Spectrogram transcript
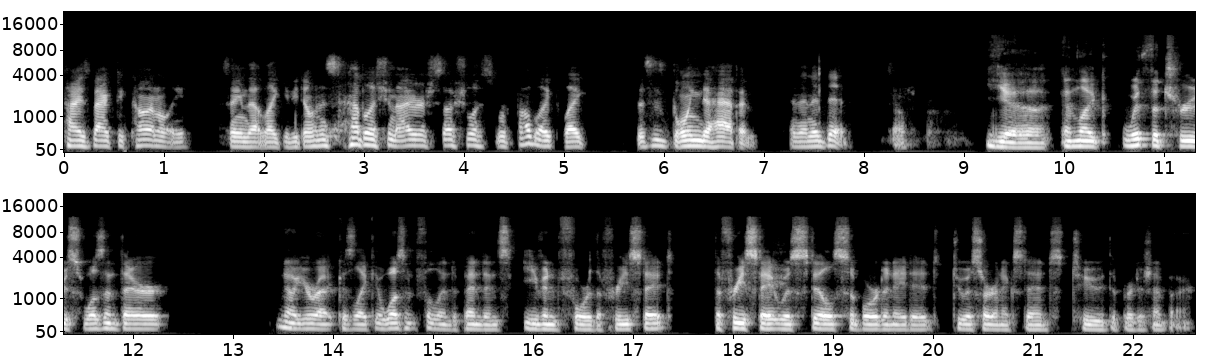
ties back to Connolly saying that like if you don't establish an Irish Socialist Republic, like this is going to happen. And then it did. So Yeah, and like with the truce, wasn't there? No, you're right, because like it wasn't full independence even for the Free State. The Free State was still subordinated to a certain extent to the British Empire.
